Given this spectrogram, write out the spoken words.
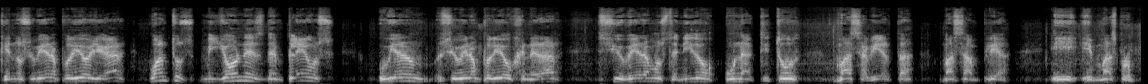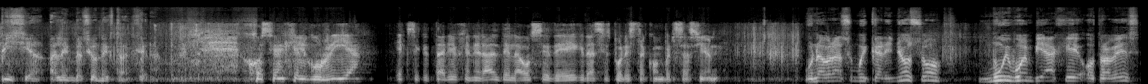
que nos hubiera podido llegar? ¿Cuántos millones de empleos hubieran, se hubieran podido generar si hubiéramos tenido una actitud más abierta, más amplia y, y más propicia a la inversión extranjera? José Ángel Gurría, exsecretario general de la OCDE, gracias por esta conversación. Un abrazo muy cariñoso, muy buen viaje otra vez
